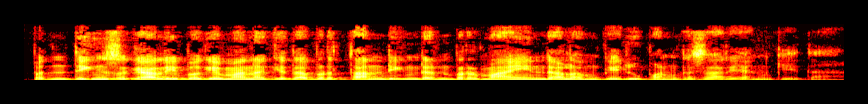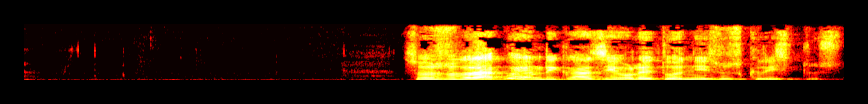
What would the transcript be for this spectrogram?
penting sekali bagaimana kita bertanding dan bermain dalam kehidupan keseharian kita. Saudaraku yang dikasih oleh Tuhan Yesus Kristus.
